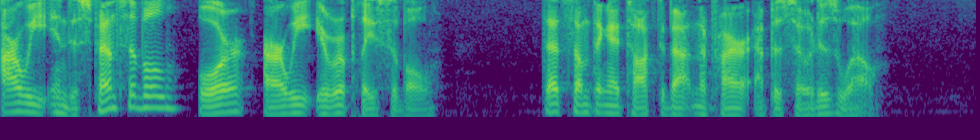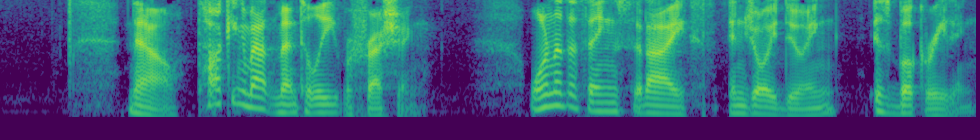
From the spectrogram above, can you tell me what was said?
Are we indispensable or are we irreplaceable? That's something I talked about in a prior episode as well. Now, talking about mentally refreshing. One of the things that I enjoy doing is book reading.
